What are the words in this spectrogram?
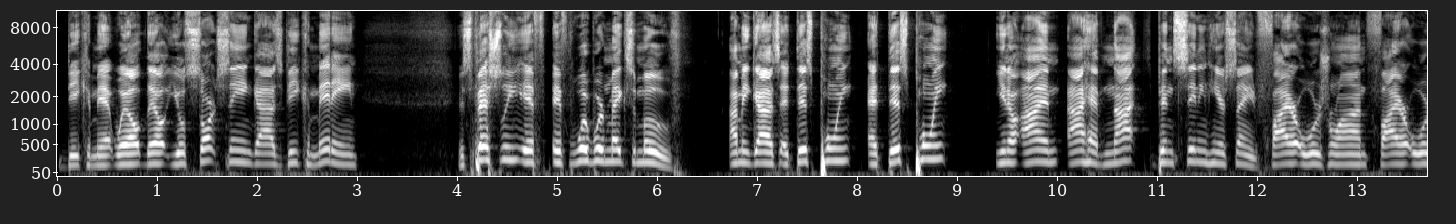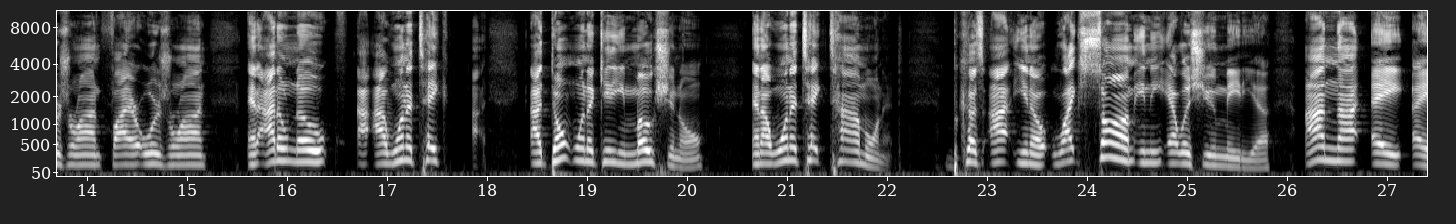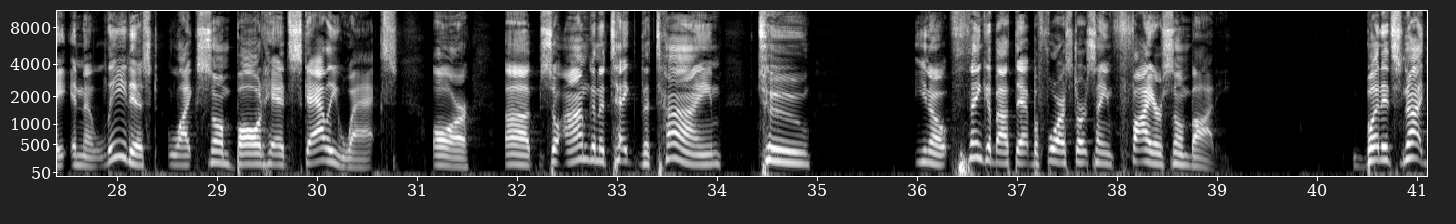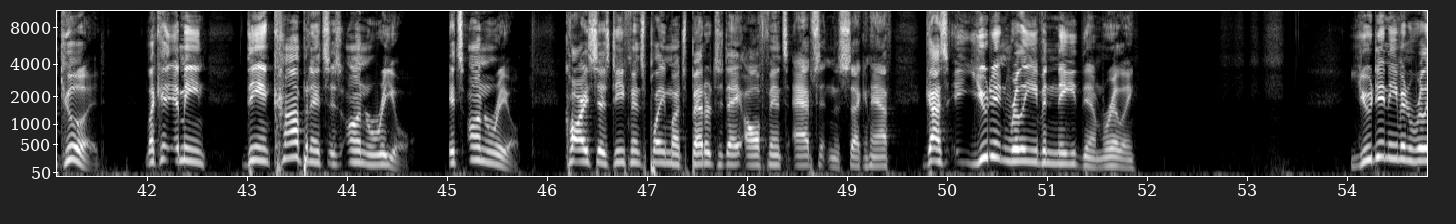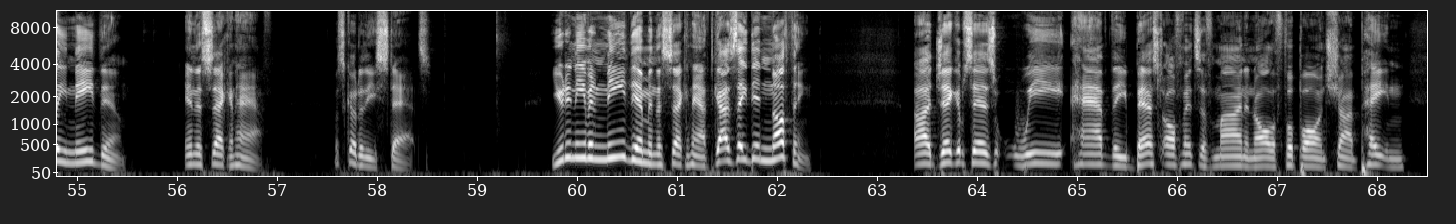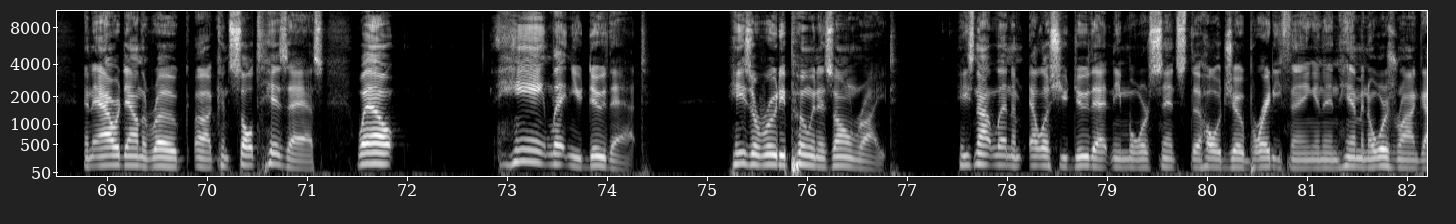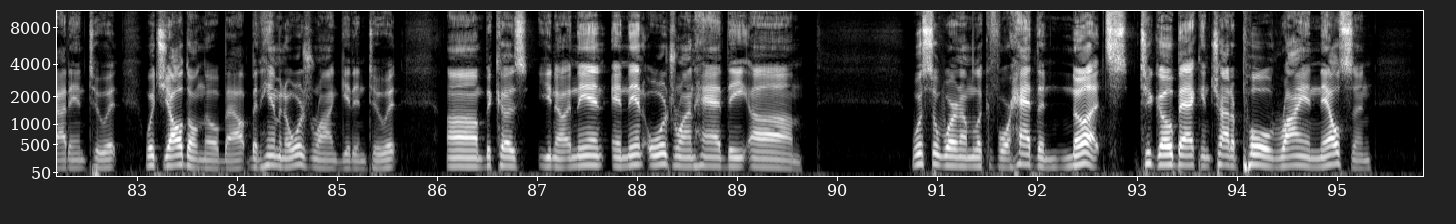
decommit. Well, they'll you'll start seeing guys decommitting." Especially if if Woodward makes a move. I mean, guys, at this point, at this point, you know, I am I have not been sitting here saying fire Orgeron, fire Orgeron, fire Orgeron, and I don't know. I, I want to take. I, I don't want to get emotional, and I want to take time on it because I, you know, like some in the LSU media, I'm not a, a an elitist like some bald head scallywags are uh, so I'm going to take the time to, you know, think about that before I start saying fire somebody. But it's not good. Like, I mean, the incompetence is unreal. It's unreal. Kari says defense played much better today, offense absent in the second half. Guys, you didn't really even need them, really. You didn't even really need them in the second half. Let's go to these stats. You didn't even need them in the second half. Guys, they did nothing. Uh, Jacob says, We have the best offensive mind in all of football, and Sean Payton, an hour down the road, uh, consult his ass. Well, he ain't letting you do that. He's a Rudy Poo in his own right. He's not letting LSU do that anymore since the whole Joe Brady thing, and then him and Orgeron got into it, which y'all don't know about, but him and Orgeron get into it um, because you know, and then and then Orgeron had the um, what's the word I'm looking for? Had the nuts to go back and try to pull Ryan Nelson,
